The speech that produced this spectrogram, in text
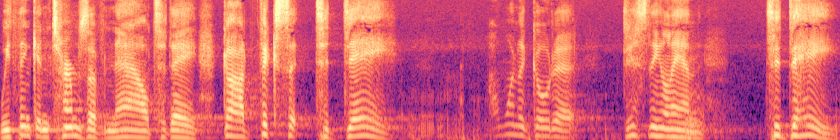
We think in terms of now, today. God, fix it today want to go to Disneyland today,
